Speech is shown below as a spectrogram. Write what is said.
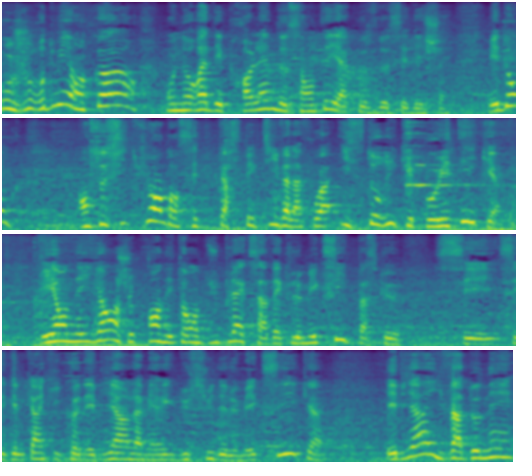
Aujourd'hui encore, on aurait des problèmes de santé à cause de ces déchets. Et donc, en se situant dans cette perspective à la fois historique et poétique, et en ayant, je crois, en étant en duplex avec le Mexique, parce que c'est quelqu'un qui connaît bien l'Amérique du Sud et le Mexique, eh bien, il va donner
